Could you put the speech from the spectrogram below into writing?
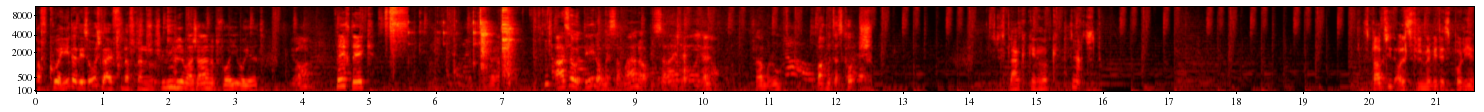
auf kann jeder das anschleifen. Darf dann Irgendwie mal schauen, ob es vor Ivo geht. ja. Richtig. Also, die da müssen wir auch noch ein bisschen reinhalten. Schau mal an. Da brauchen wir das Scotch. ist das blank genug. Nein. Das brauchst du nicht alles filmen wie das Polier.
